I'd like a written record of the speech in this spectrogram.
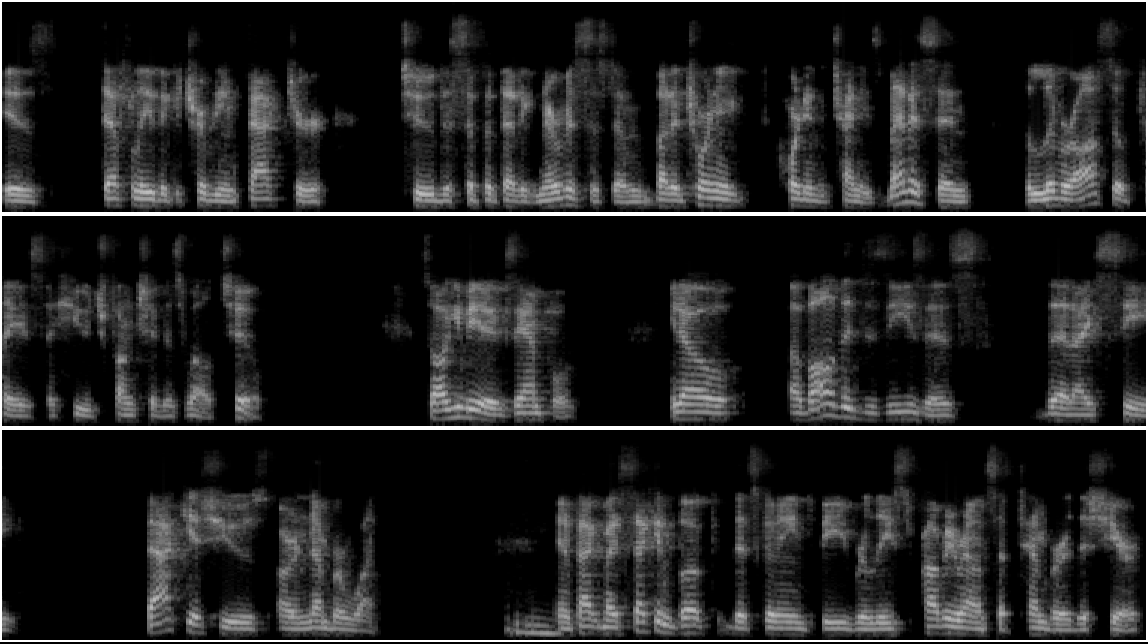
is definitely the contributing factor to the sympathetic nervous system. But according according to Chinese medicine, the liver also plays a huge function as well too. So I'll give you an example. You know, of all the diseases that I see, back issues are number one. Mm-hmm. In fact, my second book that's going to be released probably around September this year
